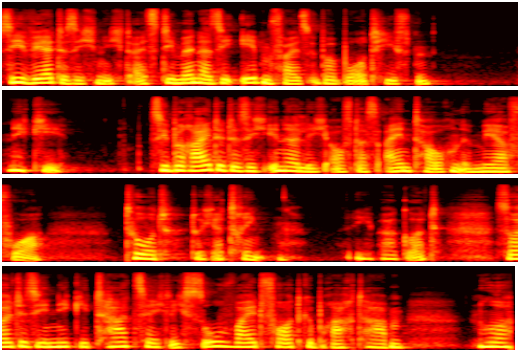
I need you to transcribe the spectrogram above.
Sie wehrte sich nicht, als die Männer sie ebenfalls über Bord hieften. Niki. Sie bereitete sich innerlich auf das Eintauchen im Meer vor. Tod durch Ertrinken. Lieber Gott, sollte sie Niki tatsächlich so weit fortgebracht haben, nur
